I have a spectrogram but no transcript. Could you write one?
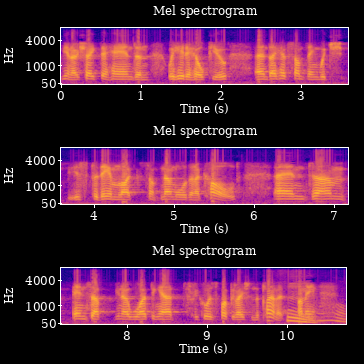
you know, shake their hand and we're here to help you, and they have something which is for them like some, no more than a cold, and um, ends up, you know, wiping out three quarters of the population of the planet. I mean, Oh.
